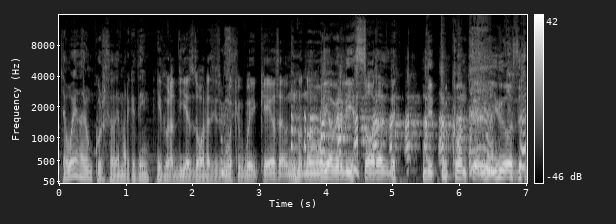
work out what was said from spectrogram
te voy a dar un curso de marketing y dura 10 horas. Y es como que, güey, ¿qué? O sea, no, no voy a ver 10 horas de, de tu contenido, o sea,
